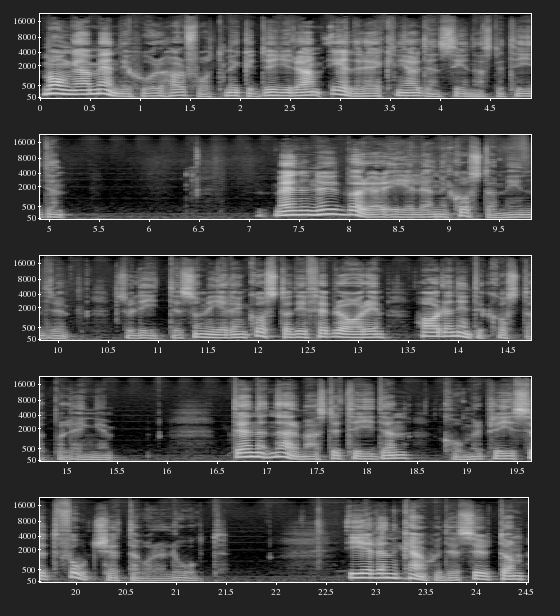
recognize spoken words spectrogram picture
Många människor har fått mycket dyra elräkningar den senaste tiden. Men nu börjar elen kosta mindre. Så lite som elen kostade i februari har den inte kostat på länge. Den närmaste tiden kommer priset fortsätta vara lågt. Elen kanske dessutom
